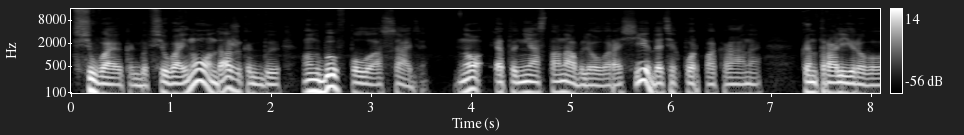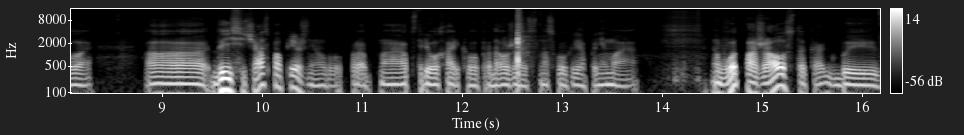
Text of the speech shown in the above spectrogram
Всю, как бы, всю войну он даже как бы, он был в полуосаде. Но это не останавливало Россию до тех пор, пока она контролировала. А, да и сейчас по-прежнему обстрелы Харькова продолжаются, насколько я понимаю. Вот, пожалуйста, как бы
